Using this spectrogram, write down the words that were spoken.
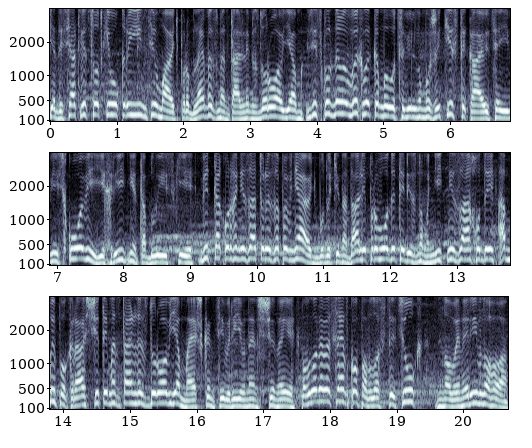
50% українців мають проблеми з ментальним здоров'ям. Зі складними викликами у цивільному житті стикаються і військові, їх рідні та близькі. Відтак організатори запевняють, будуть і надалі проводити різноманітні заходи, аби покращити ментальне здоров'я мешканців Рівненщини. Павло Невесенко, Павло Стецюк, новини Рівного.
